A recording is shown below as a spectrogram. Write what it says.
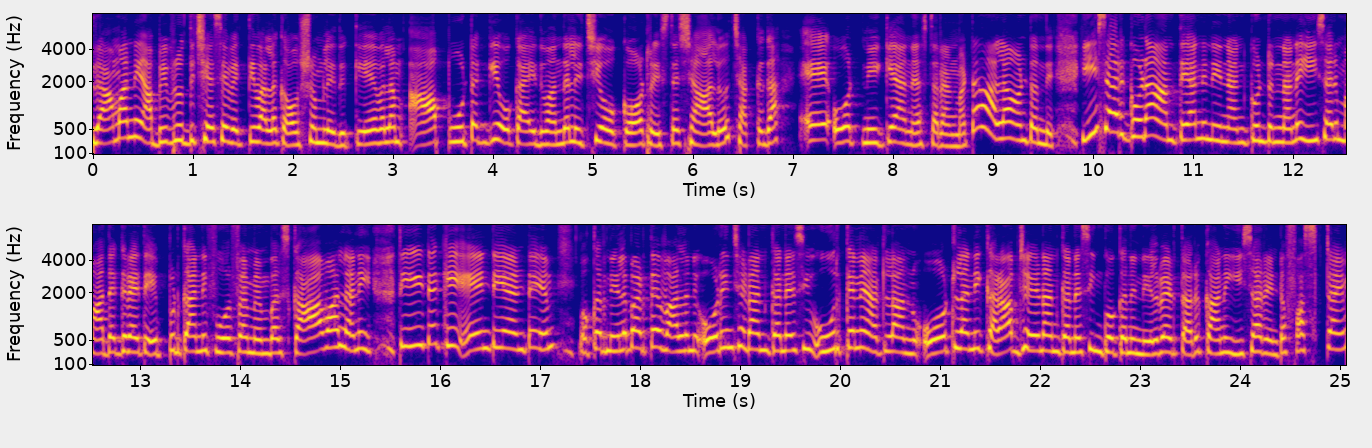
గ్రామాన్ని అభివృద్ధి చేసే వ్యక్తి వాళ్ళకి అవసరం లేదు. కేవలం ఆ పూటకి ఒక ఐదు వందలు ఇచ్చి ఒక కోటర్ ఇస్తే చాలు చక్కగా ఏ ఓట్ నీకే అనేస్తారనమాట అలా ఉంటుంది. ఈసారి కూడా అంతే అని నేను అనుకుంటున్నాను. ఈసారి మా దగ్గర అయితే ఎప్పుడు కానీ ఫోర్ ఫైవ్ మెంబర్స్ కావాలని తీటకి ఏంటి అంటే ఒకరు నిలబడితే వాళ్ళని ఓడించడానికి అనేసి ఊరికనే అట్లా ఓట్లని ఖరాబ్ చేయడానికనేసి ఇంకొకరిని నిలబెడతారు. కానీ ఈసారి ఏంటో ఫస్ట్ టైం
